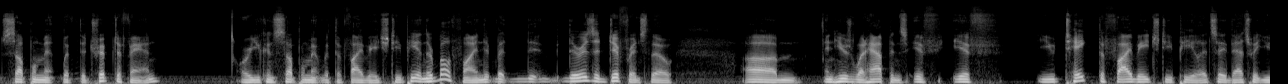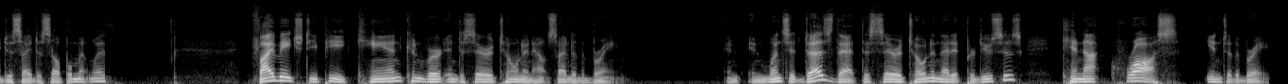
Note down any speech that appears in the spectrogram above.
supplement with the tryptophan, or you can supplement with the 5-HTP, and they're both fine. But there is a difference, though. Um, and here's what happens if if you take the 5-HTP, let's say that's what you decide to supplement with, 5-HTP can convert into serotonin outside of the brain. And, and once it does that, the serotonin that it produces cannot cross into the brain.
